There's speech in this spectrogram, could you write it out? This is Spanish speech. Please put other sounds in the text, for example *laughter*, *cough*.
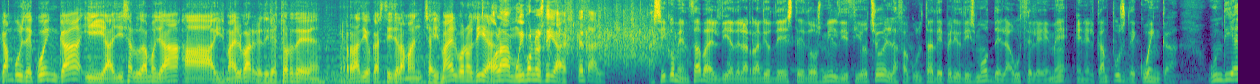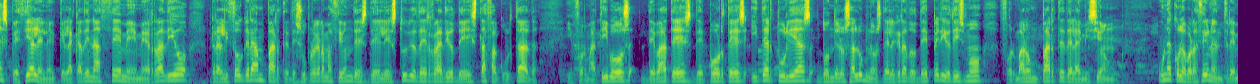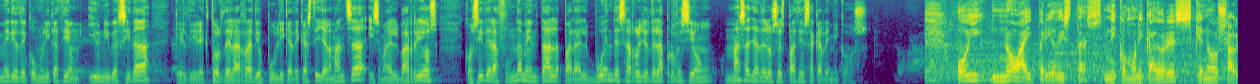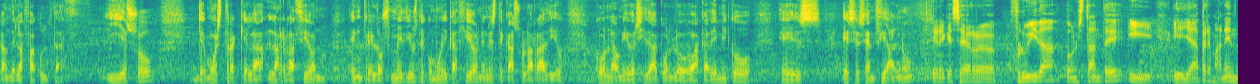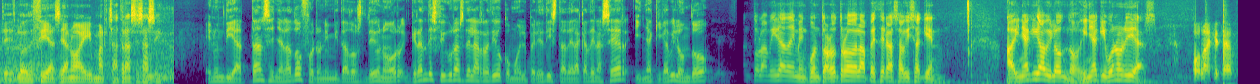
campus de Cuenca y allí saludamos ya a Ismael Barrio, director de Radio Castilla-La Mancha. Ismael, buenos días. Hola, muy buenos días. ¿Qué tal? Así comenzaba el Día de la Radio de este 2018 en la Facultad de Periodismo de la UCLM en el campus de Cuenca. Un día especial en el que la cadena CMM Radio realizó gran parte de su programación desde el estudio de radio de esta facultad. Informativos, debates, deportes y tertulias donde los alumnos del grado de periodismo formaron parte de la emisión una colaboración entre medio de comunicación y universidad que el director de la Radio Pública de Castilla-La Mancha, Ismael Barrios, considera fundamental para el buen desarrollo de la profesión más allá de los espacios académicos. Hoy no hay periodistas ni comunicadores que no salgan de la facultad y eso demuestra que la, relación entre los medios de comunicación, en este caso la radio, con la universidad, con lo académico, es, es esencial. ¿no? Tiene que ser eh, fluida, constante y, y ya permanente, lo decías, ya no hay marcha atrás, es así. En un día tan señalado fueron invitados de honor grandes figuras de la radio como el periodista de la cadena SER, Iñaki Gabilondo. Tanto la mirada y me encuentro al otro lado de la pecera, ¿sabéis a quién? A Iñaki Gabilondo. Iñaki, buenos días. Hola, ¿qué tal?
